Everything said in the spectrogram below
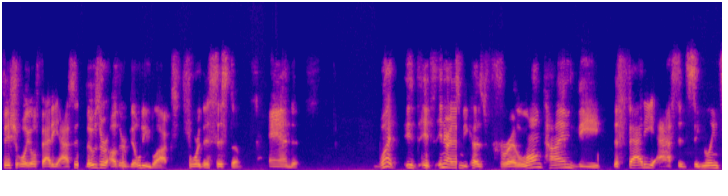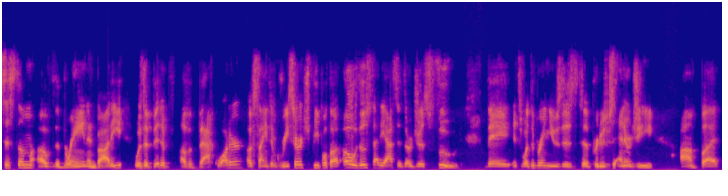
fish oil fatty acids, those are other building blocks for this system. And what it, it's interesting because for a long time, the the fatty acid signaling system of the brain and body was a bit of, of a backwater of scientific research. People thought, oh, those fatty acids are just food. They it's what the brain uses to produce energy. Um, but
